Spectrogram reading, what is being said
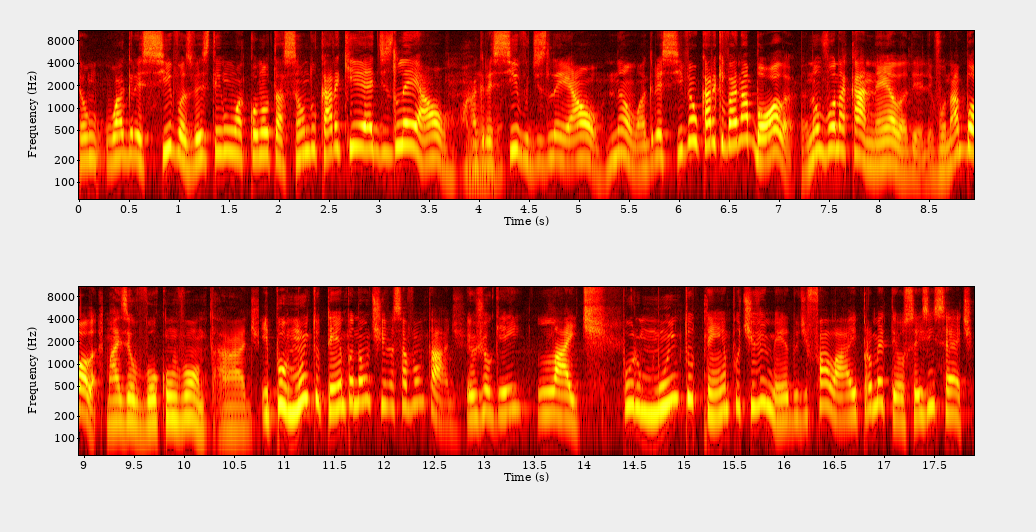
Então, o agressivo às vezes tem uma conotação do cara que é desleal. Uhum. Agressivo, desleal. Não, agressivo é o cara que vai na bola. Eu não vou na canela dele, eu vou na bola, mas eu vou com vontade. E por muito tempo eu não tive essa vontade. Eu joguei light. Por muito tempo tive medo de falar e prometeu 6 em 7.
